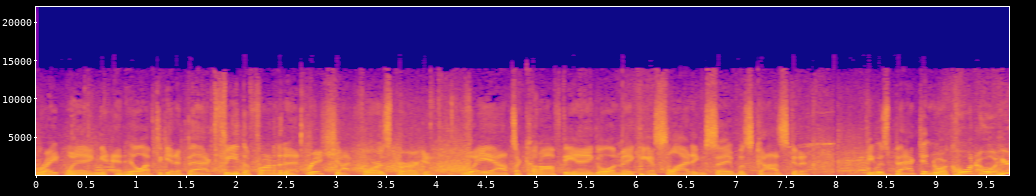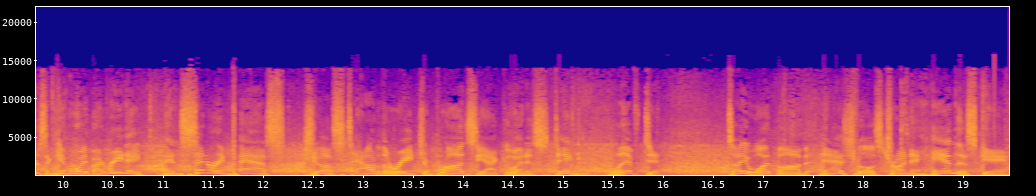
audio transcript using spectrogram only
Right wing, and he'll have to get it back. Feed the front of the net. Wrist shot, and way out to cut off the angle and making a sliding save was Koskinen. He was backed into a corner. Oh, here's a giveaway by Rinne. And centering pass just out of the reach of Brodziak, who had his stick lifted. Tell you what, Bob, Nashville is trying to hand this game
